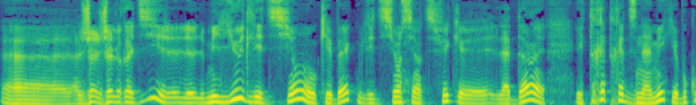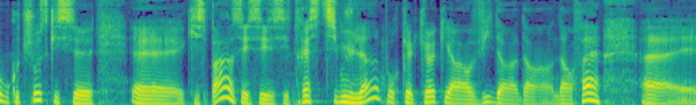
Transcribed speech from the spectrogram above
euh, je, je, le redis, le, le milieu de l'édition au Québec, l'édition scientifique euh, là-dedans est très très dynamique. Il y a beaucoup beaucoup de choses qui se euh, qui se passent et c'est très stimulant pour quelqu'un qui a envie d'en faire. Euh,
